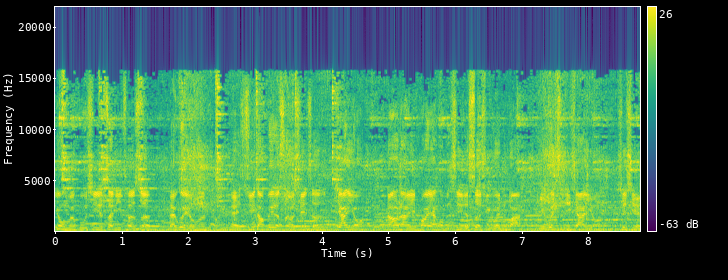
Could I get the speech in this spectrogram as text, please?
用我们湖西的在地特色来为我们诶吉岛杯的所有选手加油，然后来发扬我们自己的社区文化，也为自己加油。谢谢。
